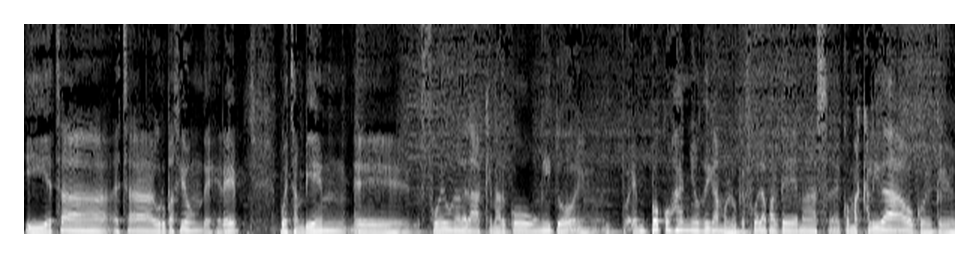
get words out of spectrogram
Y esta, esta agrupación de Jerez, pues también eh, fue una de las que marcó un hito en, pocos años, digamos, lo que fue la parte más eh, con más calidad o que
